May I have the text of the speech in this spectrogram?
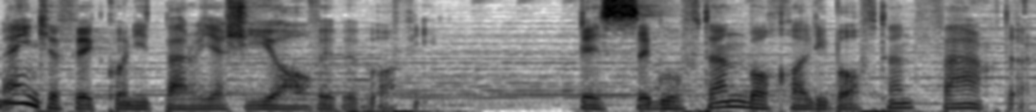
نه اینکه فکر کنید برایش یاوه ببافیم. قصه گفتن با خالی بافتن فرق دارد.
